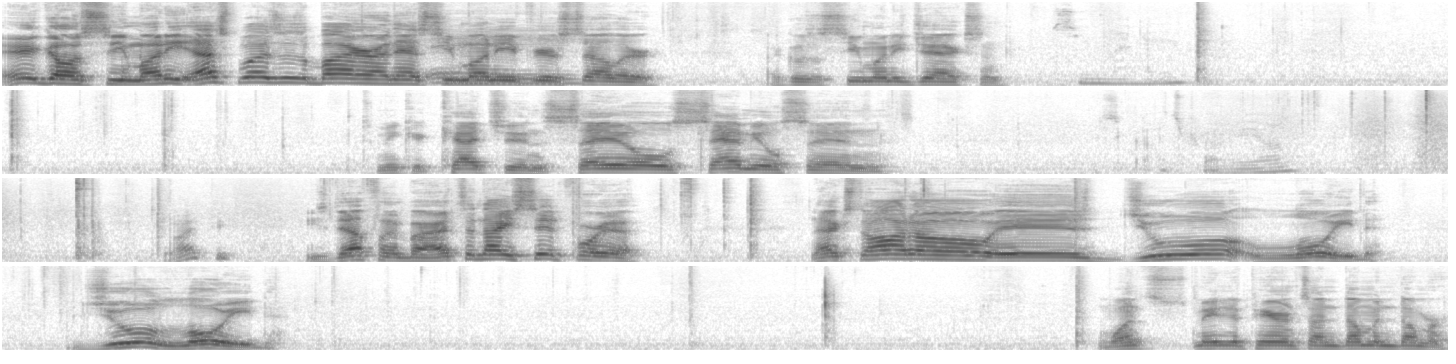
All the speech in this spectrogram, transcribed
There you go, C Money. Esplez is a buyer on that C Money if you're a seller. That goes to C Money Jackson. My name? Tamika Ketchen. Sales. Samuelson. Scott's probably on. Might be. He's definitely a buyer. That's a nice hit for you. Next auto is Jewell Loyd. Jewell Loyd. Once made an appearance on Dumb and Dumber.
